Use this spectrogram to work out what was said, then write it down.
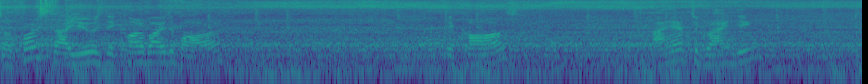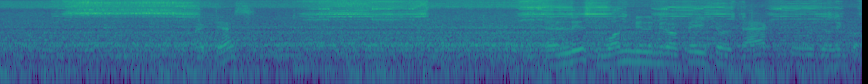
So first I use the carbide bur because I have to grinding like this at least one millimeter facial back to the liquid.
